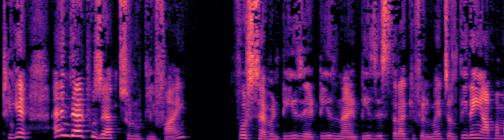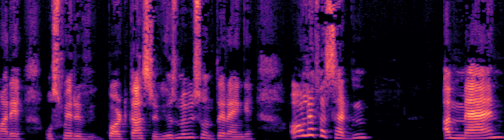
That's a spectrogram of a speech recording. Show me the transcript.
ٹھیک ہے؟ And that was absolutely fine for seventies eighties nineties اس طرح کی فلمیں چلتی رہی آپ ہمارے اس میں پوڈ کاسٹ ریویوز میں بھی سنتے رہیں گے۔ All of a sudden a man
